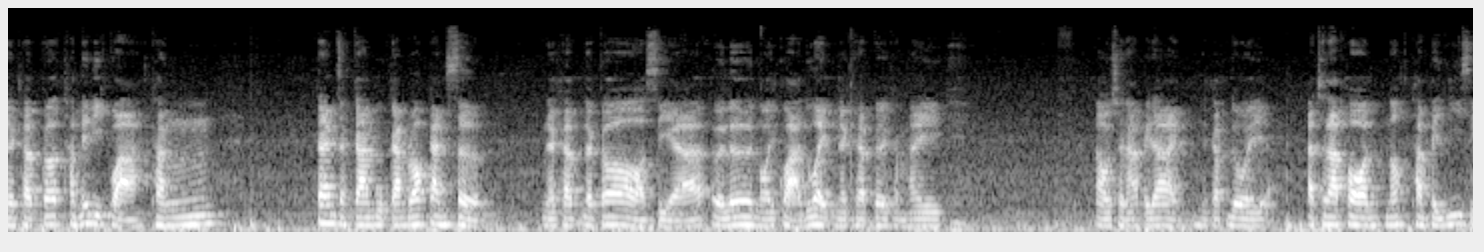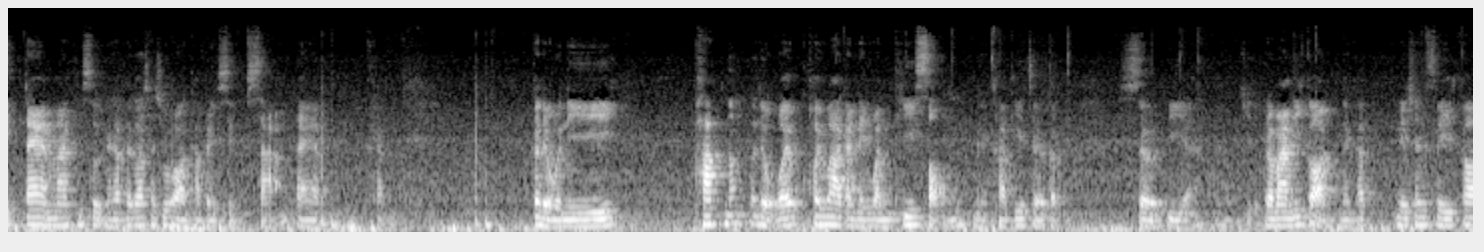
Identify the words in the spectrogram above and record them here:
นะครับ ก็ทำได้ดีกว่าทั้งแต้มจากการบุกการบล็อกการเสิร์ฟนะครับ แล้วก็เสีย error น้อยกว่าด้วยนะครับก็เลยทำให้เอาชนะไปได้นะครับ โดยอัจฉราพรเนาะทำไป 20 แต้มมากที่สุดนะครับ แล้วก็ชัชชุอรทำไป 13 แต้มครับ ก็เดี๋ยววันนี้ พักเนาะก็เดี๋ยวไว้ค่อยว่ากันในวันที่2นะครับที่จะเจอกับเซอร์เบียประมาณนี้ก่อนนะครับเนชั่นส์ลีก็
